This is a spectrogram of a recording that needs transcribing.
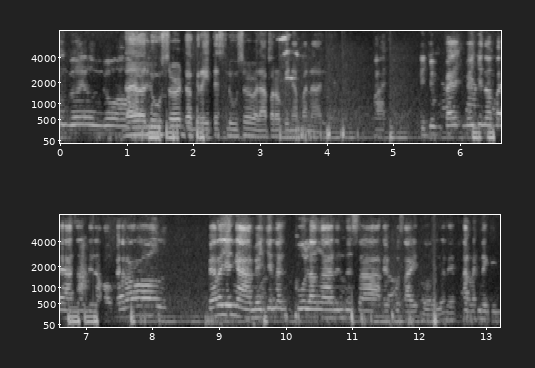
yung yung gawa. The loser, the greatest loser. Wala pa rin pinapanalo. Medyo, medyo nabayasan din ako. Pero, pero yun nga, medyo nagkulang nga rin dun sa kay Poseidon. Kasi parang naging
